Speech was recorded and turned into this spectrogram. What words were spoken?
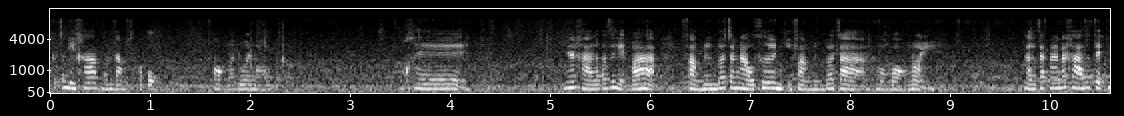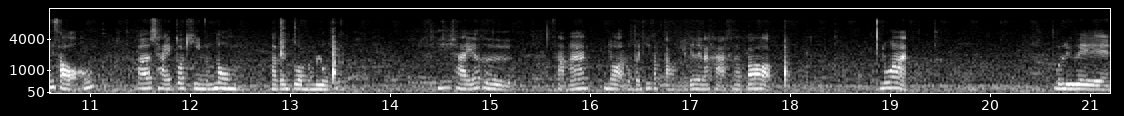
ก็จะมีคราบดำๆสกปรกออกมาด้วยเนาะโอเค เนี่ยค่ะเราก็จะเห็นว่าฝั่งหนึงก็จะเงาขึ้น อีกฝั่งหนึงก็จะหมองๆหน่อย หลังจากนั้นนะคะสเต็ปที่สองเราใช้ตัวครีมน้ำนมมาเป็นตัวบำรุงที่ใช้ก็คือสามารถหยอดลงไปที่กระเป๋านี้ได้เลยนะคะ แล้วก็นวดบริเวณ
